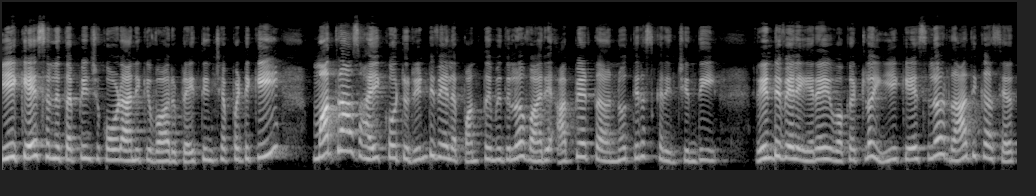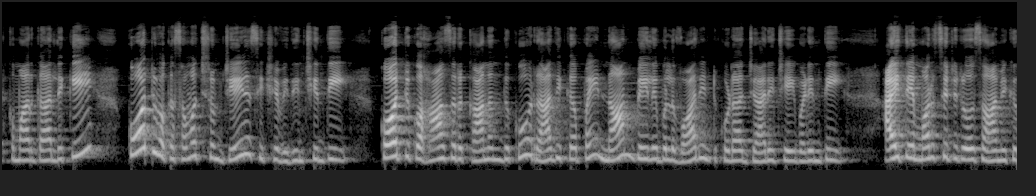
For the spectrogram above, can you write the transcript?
ఈ కేసులను తప్పించుకోవడానికి వారు ప్రయత్నించినప్పటికీ మద్రాసు హైకోర్టు రెండు వేల పంతొమ్మిదిలో వారి అభ్యర్థనను తిరస్కరించింది. రెండు వేల ఇరవై ఒకటిలో ఈ కేసులో రాధిక శరత్ కుమార్ గారికి కోర్టు ఒక సంవత్సరం జైలు శిక్ష విధించింది. కోర్టుకు హాజరు కానందుకు రాధికపై నాన్ బెయిలబుల్ వారెంట్ కూడా జారీ చేయబడింది. అయితే మరుసటి రోజు ఆమెకు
